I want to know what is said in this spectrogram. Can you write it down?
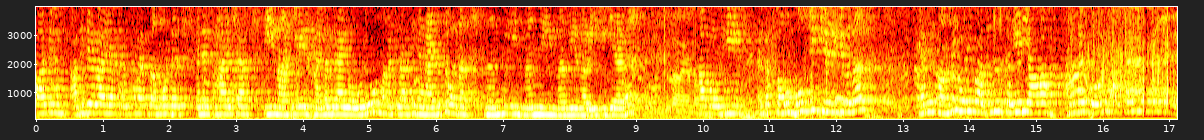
പാട്ടിനും അതിന്റെതായ പ്രോത്സാഹനം തന്നുകൊണ്ട് എന്നെ സഹായിച്ച ഈ നാട്ടിലെ നല്ലവരായ ഓരോ നാട്ടുകാർക്കും ഞാൻ അടുത്ത് വന്ന് നന്ദി നന്ദി നന്ദി എന്ന് അറിയിക്കുകയാണ്. അപ്പോ ഈ എന്താ സൗണ്ട് ബൂസ്റ്റിംഗ് ചെയ്തിരിക്കുന്നത്? ഞാൻ ഒരു നന്ദി പറയുമ്പോൾ അതിന്റെ ഒരു കൈയടി ആവാം. നമ്മുടെ പ്രോഗ്രാം ആൾക്കാരുടെ പോലെയല്ലേ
